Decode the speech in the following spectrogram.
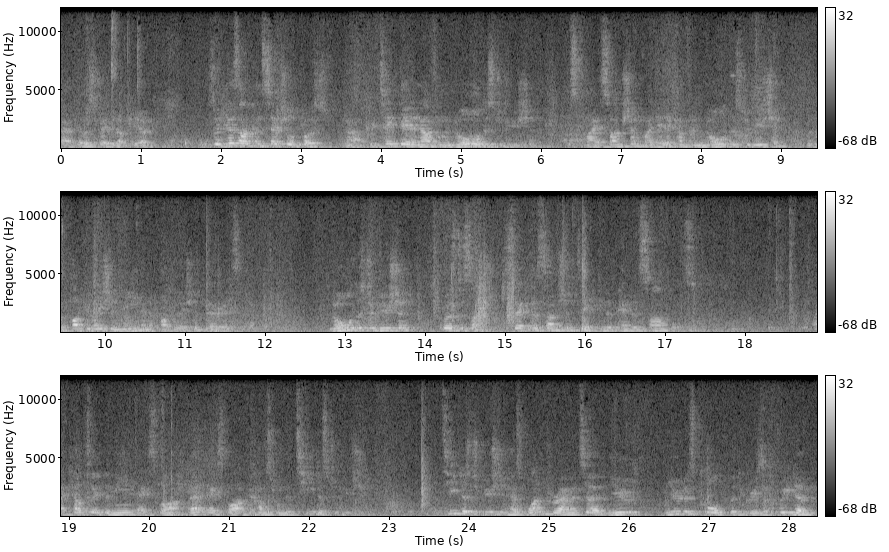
uh, illustrated up here. So here's our conceptual approach now. We take data now from the normal distribution. This is my assumption. My data come from the normal distribution with a population mean and a population variance. Normal distribution, first assumption. Second assumption, take independent samples. I calculate the mean x bar. That x bar comes from the t distribution. T distribution has one parameter, nu. Nu is called the degrees of freedom.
